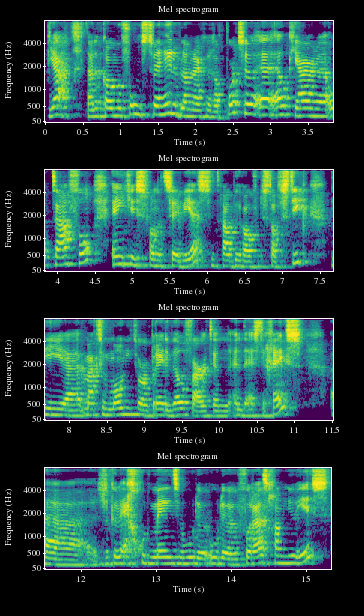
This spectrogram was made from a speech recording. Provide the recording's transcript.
Ja, nou dan komen voor ons twee hele belangrijke rapporten uh, elk jaar uh, op tafel. Eentje is van het CBS, Centraal Bureau voor de Statistiek. Die uh, maakt een monitor brede welvaart en, en de SDG's. Dus we kunnen echt goed meten hoe de, hoe de vooruitgang nu is.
